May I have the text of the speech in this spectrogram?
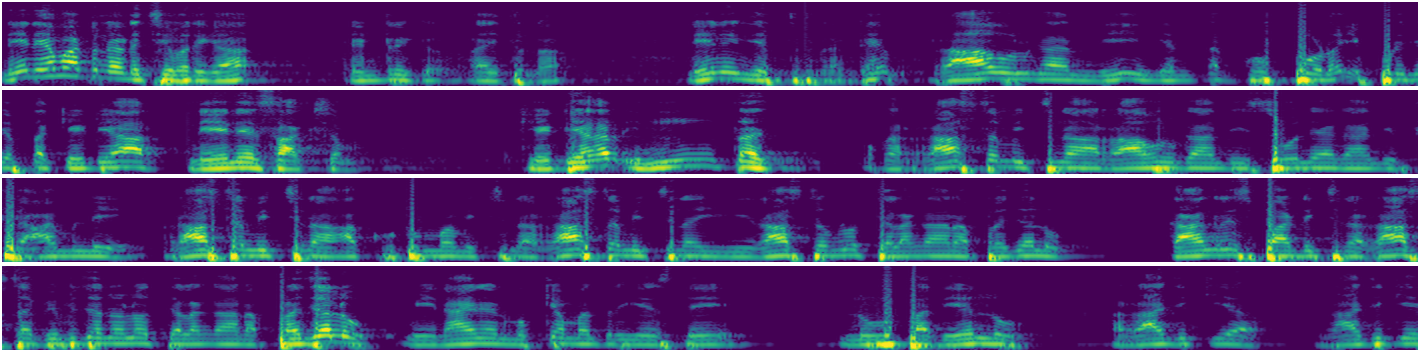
నేనేమంటున్నాడు చివరిగా ఎంట్రీకి అవుతున్నా నేనేం చెప్తున్నా అంటే రాహుల్ గాంధీ ఎంత గొప్పోడో ఇప్పుడు చెప్తా కేటీఆర్ నేనే సాక్ష్యం. కేటీఆర్ ఇంత ఒక రాష్ట్రం ఇచ్చిన రాహుల్ గాంధీ సోనియా గాంధీ ఫ్యామిలీ రాష్ట్రం ఇచ్చిన ఆ కుటుంబం ఇచ్చిన రాష్ట్రం ఇచ్చిన ఈ రాష్ట్రంలో తెలంగాణ ప్రజలు కాంగ్రెస్ పార్టీ ఇచ్చిన రాష్ట్ర విభజనలో తెలంగాణ ప్రజలు మీ నాయనని ముఖ్యమంత్రి చేస్తే నువ్వు పదేళ్ళు రాజకీయ రాజకీయ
